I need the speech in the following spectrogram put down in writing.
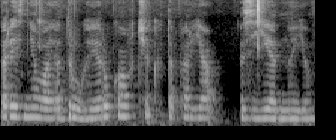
Перезняла я другий рукавчик, тепер я з'єдную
